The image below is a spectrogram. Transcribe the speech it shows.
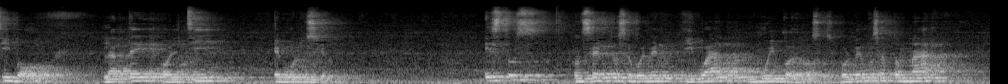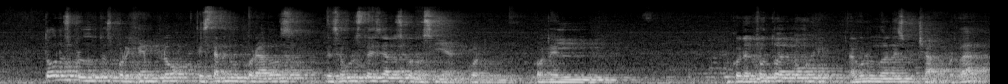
T-Ball, la T o el T evolución. Estos conceptos se vuelven igual muy poderosos. Volvemos a tomar todos los productos, por ejemplo, que están edulcorados, de seguro ustedes ya los conocían, con, con, el, con el fruto del monje, algunos lo han escuchado, ¿verdad?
